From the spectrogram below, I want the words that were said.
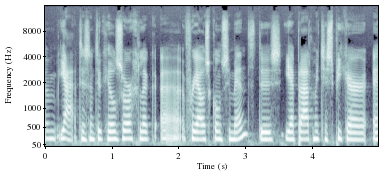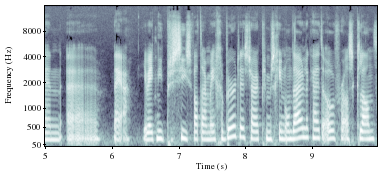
Um, ja, het is natuurlijk heel zorgelijk uh, voor jou als consument. Dus jij praat met je speaker en uh, nou ja, je weet niet precies wat daarmee gebeurd is. Daar heb je misschien onduidelijkheid over als klant.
